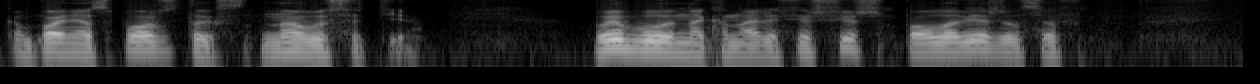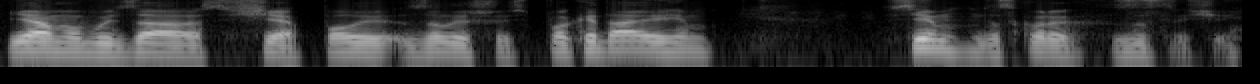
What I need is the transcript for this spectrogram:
компанія Sportex на висоті. Ви були на каналі FishFish, Павло Вєжевцев. Я, мабуть, зараз ще залишусь, покидаю їм. Всім до скорих зустрічей.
